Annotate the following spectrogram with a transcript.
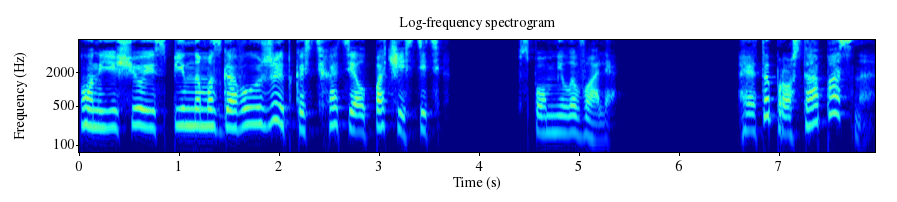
Он еще и спинномозговую жидкость хотел почистить, вспомнила Валя. Это просто опасно.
